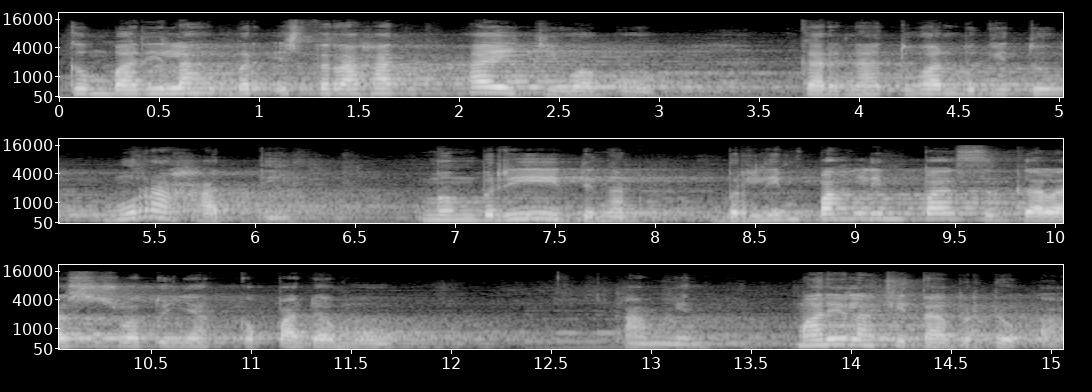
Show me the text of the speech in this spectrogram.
Kembalilah beristirahat, hai jiwaku, karena Tuhan begitu murah hati, memberi dengan berlimpah-limpah segala sesuatunya kepadamu. Amin. Marilah kita berdoa.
